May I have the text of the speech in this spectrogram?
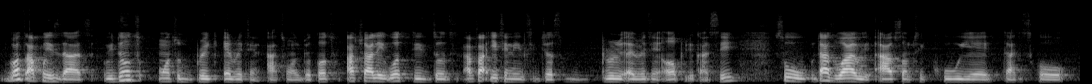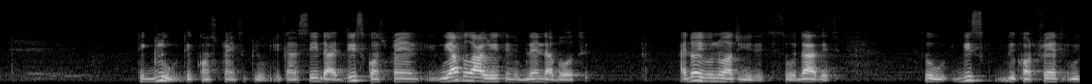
what happens is that we don't want to break everything at once because actually what this does after eating it, it just brew everything up you can see. So that's why we have something cool here that is called the glue the constraint glue. You can see that this constraint we also have it in the blender but i don't even know how to use it. So that's it so this the constraint will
